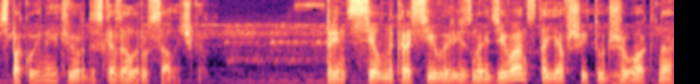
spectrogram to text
спокойно и твердо сказала русалочка. Принц сел на красивый резной диван, стоявший тут же у окна,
